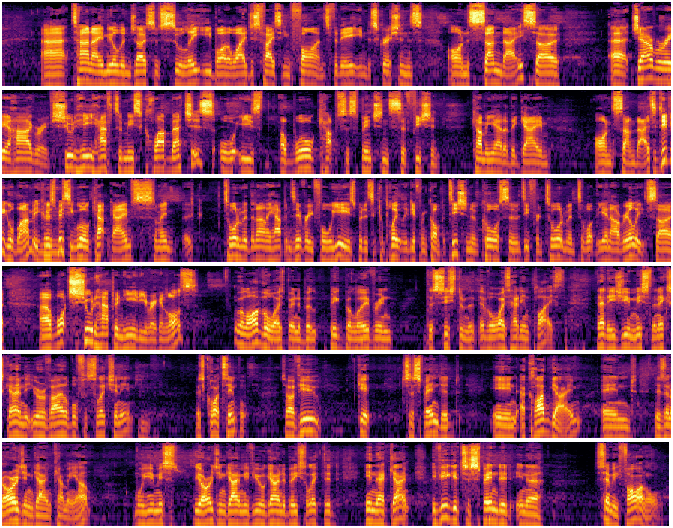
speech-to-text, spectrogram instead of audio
Uh, Taane Milne and Joseph Suaalii, by the way, just facing fines for their indiscretions on Sunday. So, uh, Jared Waerea-Hargreaves, should he have to miss club matches, or is a World Cup suspension sufficient coming out of the game on Sunday? It's a difficult one because missing World Cup games, I mean, a tournament that only happens every four years, but it's a completely different competition, of course, a different tournament to what the NRL is. So, uh, what should happen here, do you reckon, Loz? Well, I've always been a big believer in the system that they've always had in place. That is, you miss the next game that you're available for selection in. It's quite simple. So if you get suspended in a club game and there's an origin game coming up, well, you miss the origin game if you were going to be selected in that game. If you get suspended in a semi final,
